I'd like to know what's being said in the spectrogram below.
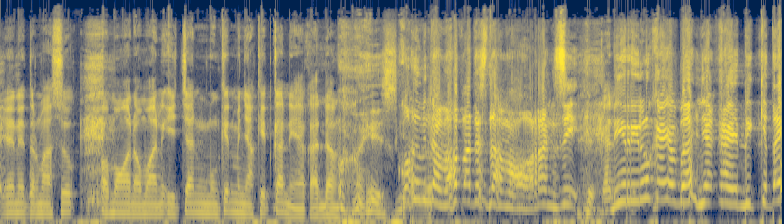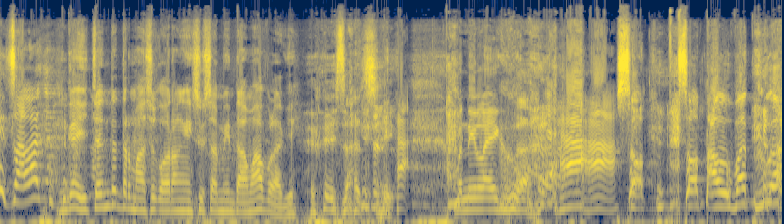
ini termasuk omongan-omongan Ican mungkin menyakitkan ya kadang. Wis, Kok lu minta maaf atas nama orang sih? Diri lu kayak banyak kayak dikit aja salahnya. Enggak Ican tuh termasuk orang yang susah minta maaf lagi. Bisa sih. Menilai gua. So so tahu banget gua.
